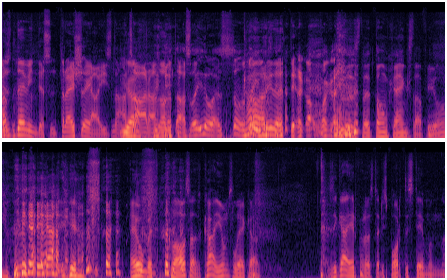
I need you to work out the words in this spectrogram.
Es 93. iznācu Jā. ārā no tās lidos, Kā arī netiek apakaļ. Tas ir Tom Hanks tā filma. Eju, bet klausās, kā jums liekas? Zinām, ir parasti arī sportistiem, un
